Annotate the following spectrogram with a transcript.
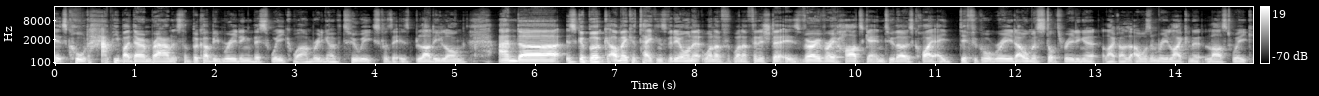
It's called Happy by Derren Brown. It's the book I've been reading this week. Well, I'm reading over two weeks because it is bloody long. And uh, it's a good book. I'll make a takings video on it when I've when I've finished it. It's very, very hard to get into, though. It's quite a difficult read. I almost stopped reading it. Like, I, was, I wasn't really liking it last week.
